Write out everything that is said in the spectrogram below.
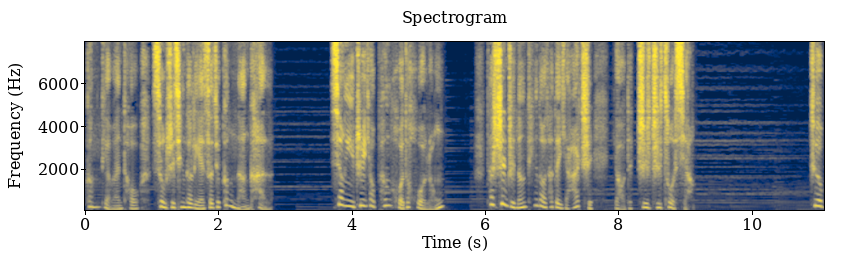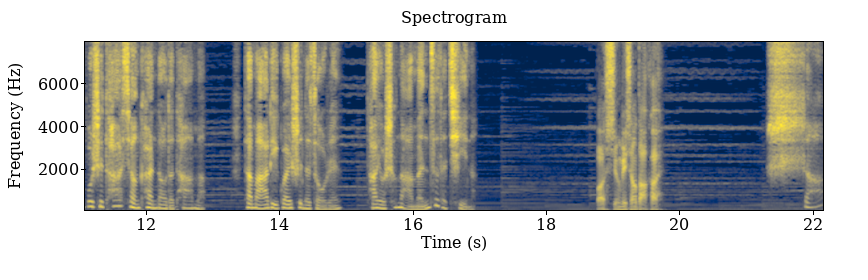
刚点完头，宋时清的脸色就更难看了，像一只要喷火的火龙。他甚至能听到他的牙齿咬得吱吱作响。这不是他想看到的他吗？他麻利乖顺的走人，他又生哪门子的气呢？把行李箱打开。啥？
